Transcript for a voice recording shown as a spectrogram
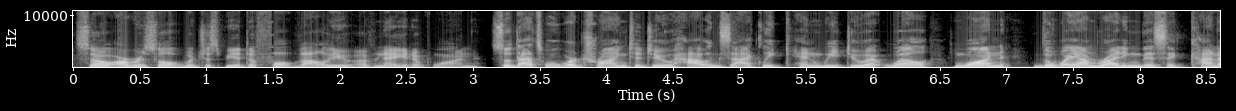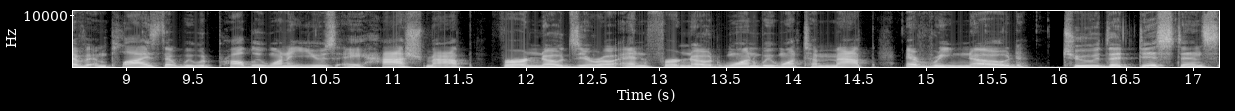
so our result would just be a default value of negative 1. So that's what we're trying to do. How exactly can we do it? Well, one, the way I'm writing this, it kind of implies that we would probably want to use a hash map for node 0 and for node 1, we want to map every node to the distance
